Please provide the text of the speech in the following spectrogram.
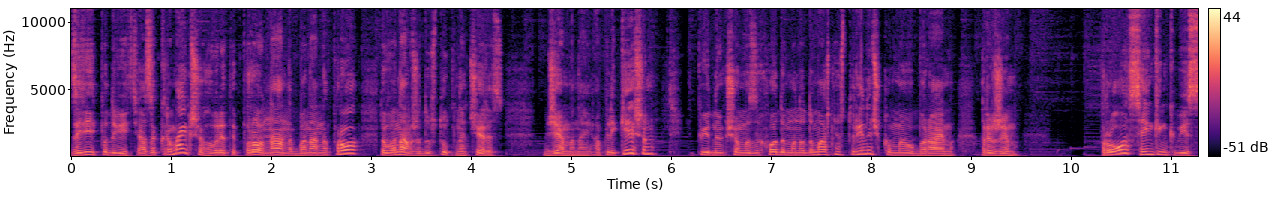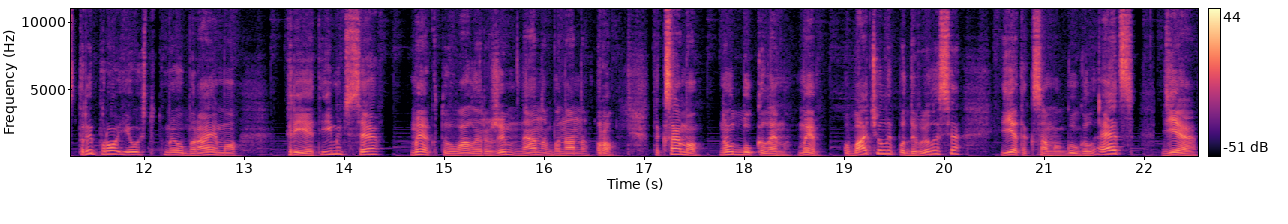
Зайдіть, подивіться. А зокрема, якщо говорити про Nano Banana Pro, то вона вже доступна через Gemini Application. Відповідно, якщо ми заходимо на домашню сторіночку, ми обираємо режим Pro, Syncing with 3 Pro, і ось тут ми обираємо Create Image. Це ми активували режим Nano Banana Pro. Так само ноутбук LM ми побачили, подивилися. Є так само Google Ads, є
